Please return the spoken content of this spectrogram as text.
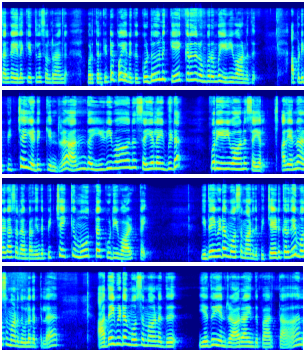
சங்க இலக்கியத்தில் சொல்கிறாங்க ஒருத்தர்கிட்ட போய் எனக்கு கொடுன்னு கேட்குறது ரொம்ப ரொம்ப இழிவானது. அப்படி பிச்சை எடுக்கின்ற அந்த இழிவான செயலை விட ஒரு இழிவான செயல். அது என்ன அழகாக சொல்கிறாங்க பாருங்கள் இந்த பிச்சைக்கு மூத்த குடி வாழ்க்கை. இதை விட மோசமானது பிச்சை எடுக்கிறதே மோசமானது உலகத்தில். அதை விட மோசமானது எது என்று ஆராய்ந்து பார்த்தால்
